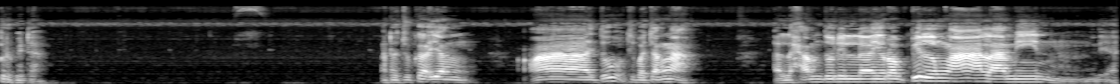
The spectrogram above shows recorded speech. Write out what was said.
berbeda. Ada juga yang A itu dibaca nga. Alhamdulillahirabbil alamin ya.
